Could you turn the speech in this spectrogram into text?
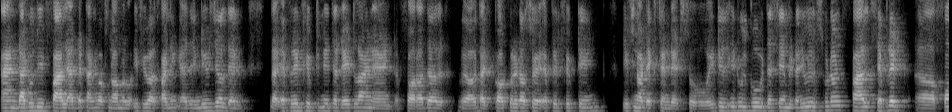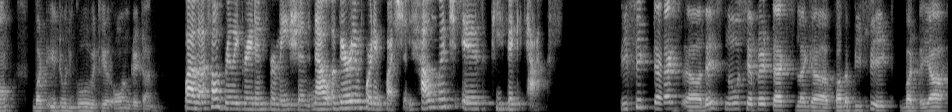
And that will be filed at the time of normal. If you are filing as an individual, then the April 15 is the deadline. And for other, uh, like corporate also April 15, if not extended. So it will, it will go with the same return. You shouldn't file separate uh, form, but it will go with your own return. Wow, that's all really great information. Now, a very important question. How much is PFIC tax? PFIC tax, uh, there is no separate tax like uh, for the PFIC, but yeah,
